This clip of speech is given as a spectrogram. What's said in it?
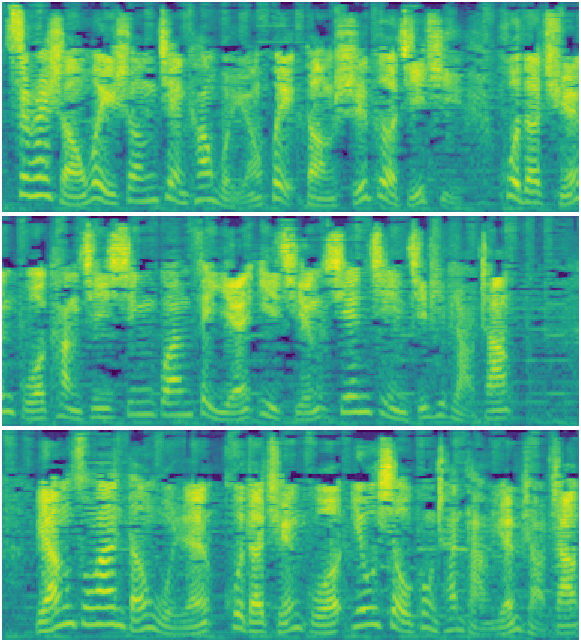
四川省卫生健康委员会等十个集体获得全国抗击新冠肺炎疫情先进集体表彰。梁宗安等五人获得全国优秀共产党员表彰，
